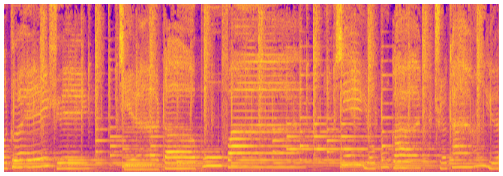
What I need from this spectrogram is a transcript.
我追寻天的步伐，心有不甘却甘愿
